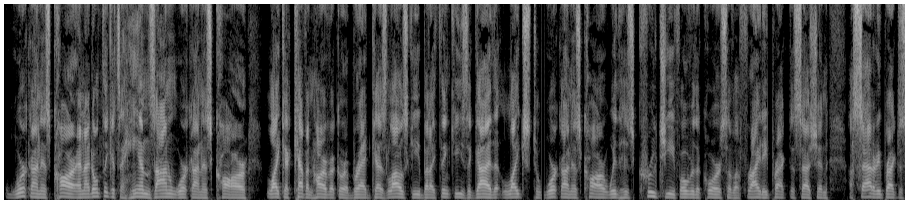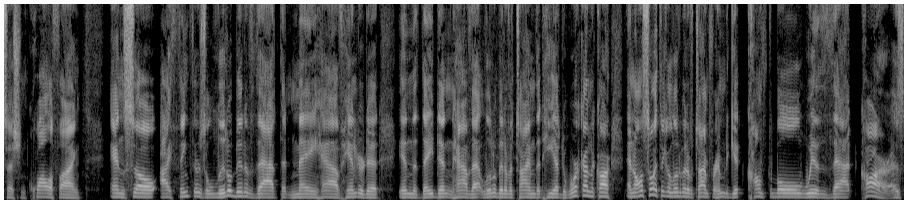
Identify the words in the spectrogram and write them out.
work on his car, and I don't think it's a hands-on work on his car like a Kevin Harvick or a Brad Keselowski, but I think he's a guy that likes to work on his car with his crew chief over the course of a Friday practice session, a Saturday practice session, qualifying. And so I think there's a little bit of that that may have hindered it in that they didn't have that little bit of a time that he had to work on the car. And also, I think a little bit of time for him to get comfortable with that car. As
